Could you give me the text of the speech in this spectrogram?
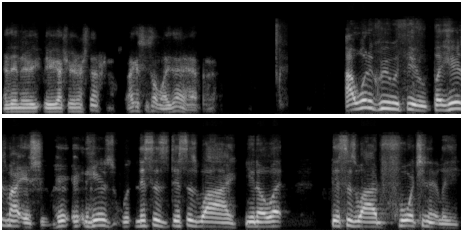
And then there, there you got your interceptions. I can see something like that happening. I would agree with you, but here's my issue. Here, here's this is this is why you know what, this is why unfortunately,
